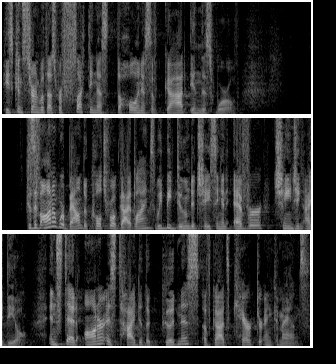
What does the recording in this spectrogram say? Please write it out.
He's concerned with us reflecting us the holiness of God in this world. Because if honor were bound to cultural guidelines, we'd be doomed to chasing an ever changing ideal. Instead, honor is tied to the goodness of God's character and commands.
